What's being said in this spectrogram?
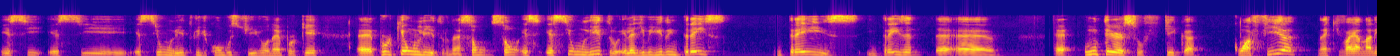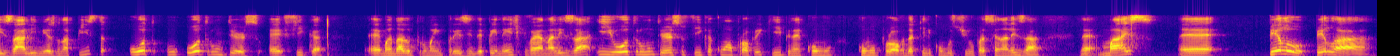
esse, esse, esse um litro de combustível, né, porque é, por que um litro? Né? São, são esse, esse, um litro ele é dividido em três. Em três, em três é, é, é, um terço fica com a FIA, né, que vai analisar ali mesmo na pista, outro um, outro um terço é, fica é, mandado por uma empresa independente que vai analisar, e outro um terço fica com a própria equipe, né, como, como prova daquele combustível para ser analisado. Né? Mas, é, pelo, pela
